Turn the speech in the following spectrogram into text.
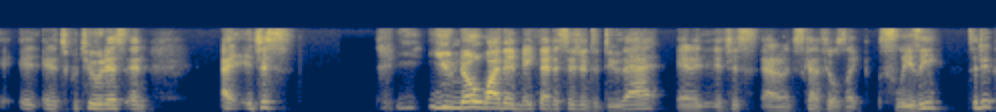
It, it's gratuitous, and it just you know why they make that decision to do that, and it, it just I don't know, it just kind of feels like sleazy to do.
